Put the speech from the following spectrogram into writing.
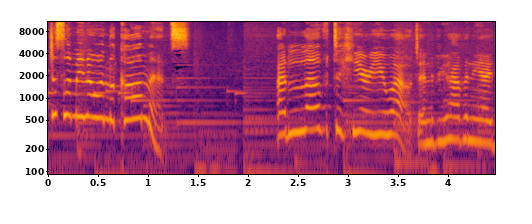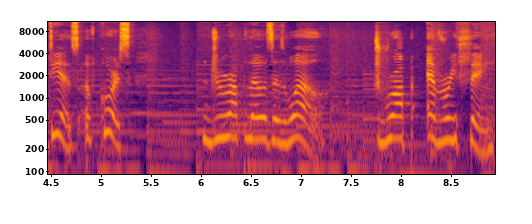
just let me know in the comments. I'd love to hear you out, and if you have any ideas, of course, drop those as well. Drop everything.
